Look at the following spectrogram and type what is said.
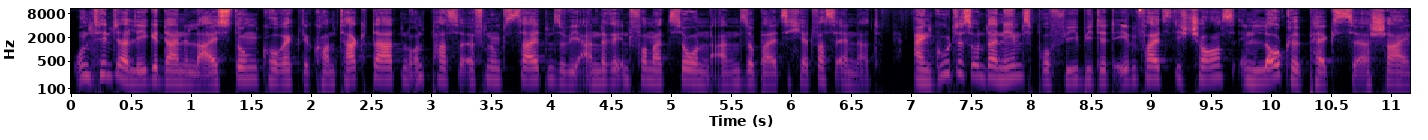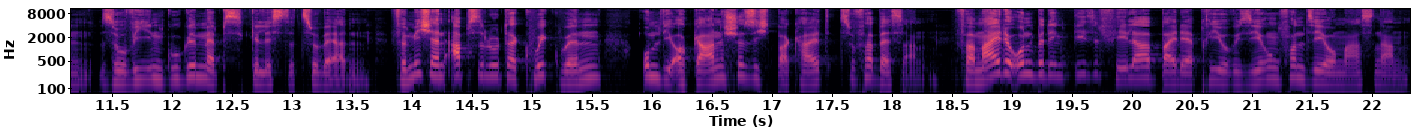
und hinterlege deine Leistungen, korrekte Kontaktdaten und passe Öffnungszeiten sowie andere Informationen an, sobald sich etwas ändert. Ein gutes Unternehmensprofil bietet ebenfalls die Chance, in Local Packs zu erscheinen, sowie in Google Maps gelistet zu werden. Für mich ein absoluter Quick Win um die organische Sichtbarkeit zu verbessern. Vermeide unbedingt diese Fehler bei der Priorisierung von SEO-Maßnahmen.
